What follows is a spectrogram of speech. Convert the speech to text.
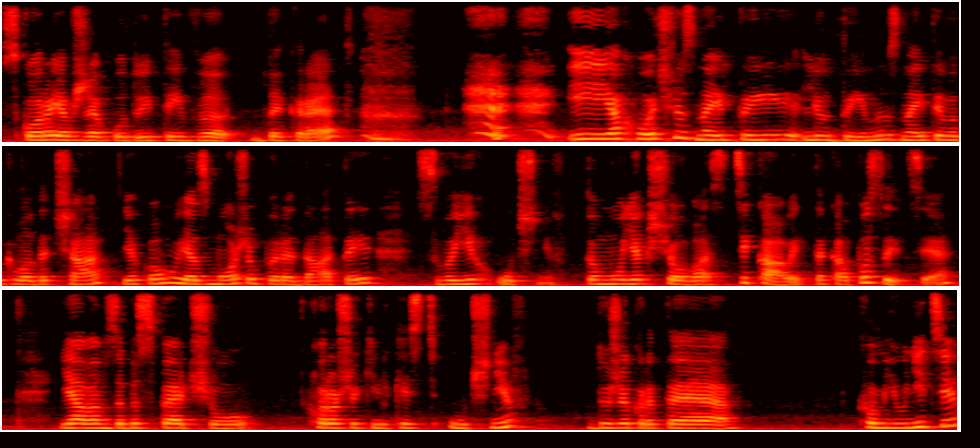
скоро я вже буду йти в декрет. І я хочу знайти людину, знайти викладача, якому я зможу передати своїх учнів. Тому, якщо вас цікавить така позиція, я вам забезпечу хорошу кількість учнів, дуже круте ком'юніті.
